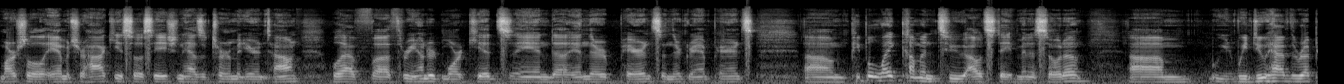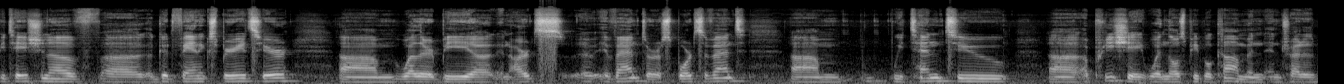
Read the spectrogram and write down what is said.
Marshall Amateur Hockey Association has a tournament here in town. We'll have uh, 300 more kids and uh, and their parents and their grandparents. Um, people like coming to outstate Minnesota. Um, we, we do have the reputation of uh, a good fan experience here um, whether it be uh, an arts uh, event or a sports event. Um, we tend to uh, appreciate when those people come and, and, try to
